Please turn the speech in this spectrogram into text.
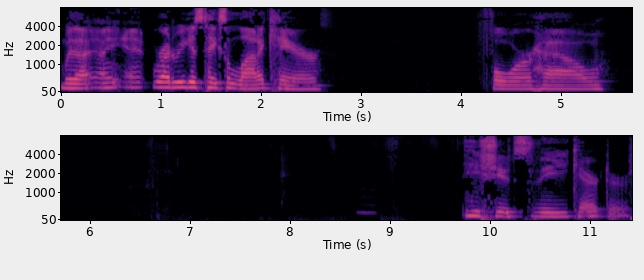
without I, Rodriguez takes a lot of care for how he shoots the characters.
